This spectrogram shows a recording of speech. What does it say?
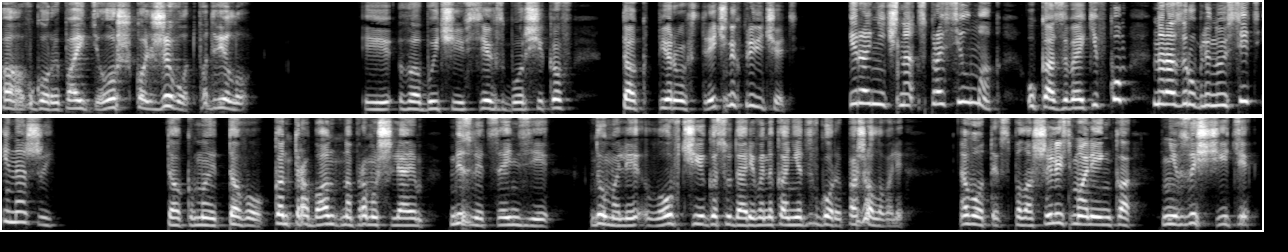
а в горы пойдешь, коль живот подвело». «И в обычае всех сборщиков так первых встречных привечать?» Иронично спросил маг, указывая кивком на разрубленную сеть и ножи. «Так мы того контрабандно промышляем, без лицензии», Думали, ловчие государевы наконец в горы пожаловали. Вот и всполошились маленько, не в защите.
